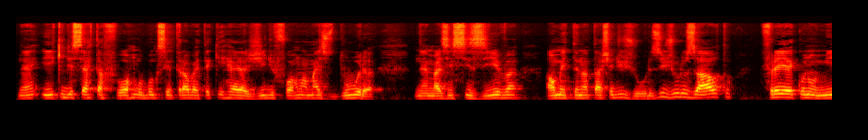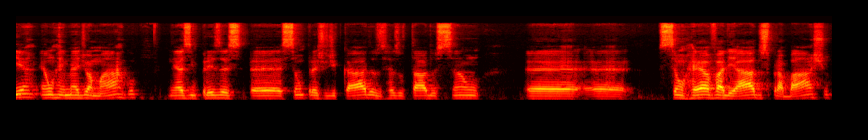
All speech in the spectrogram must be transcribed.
né, e que, de certa forma, o Banco Central vai ter que reagir de forma mais dura, né, mais incisiva, aumentando a taxa de juros. E juros altos freia a economia, é um remédio amargo, né, as empresas é, são prejudicadas, os resultados são, é, é, são reavaliados para baixo,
